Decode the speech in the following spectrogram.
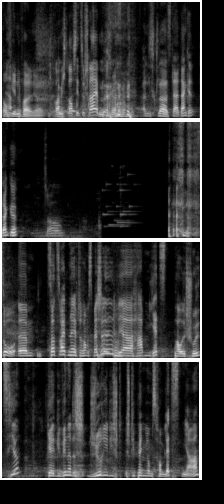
Auf ja. jeden Fall, ja. Ich freue mich drauf, sie zu schreiben. Alles klar. Alles klar, danke. Danke. Ciao. so, ähm, zur zweiten Hälfte vom Special. Wir haben jetzt Paul Schulz hier, der Gewinner des Jury-Stipendiums vom letzten Jahr.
